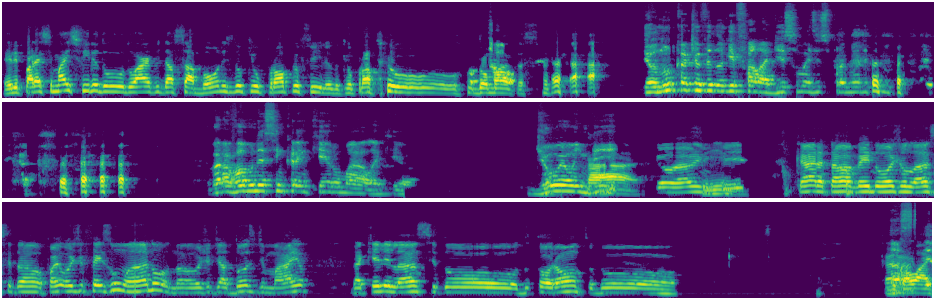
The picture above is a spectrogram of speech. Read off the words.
ele parece mais filho do, do Arvid da Sabonis do que o próprio filho, do que o próprio Domantas. Eu nunca tinha ouvido alguém falar disso, mas isso para mim é Agora vamos nesse encrenqueiro mala aqui, ó. Joel Embiid. Ah, Joel Embiid. Cara, tava vendo hoje o lance da. Hoje fez um ano, hoje é dia 12 de maio, daquele lance do, do Toronto, do. Cara, do Kawhi.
